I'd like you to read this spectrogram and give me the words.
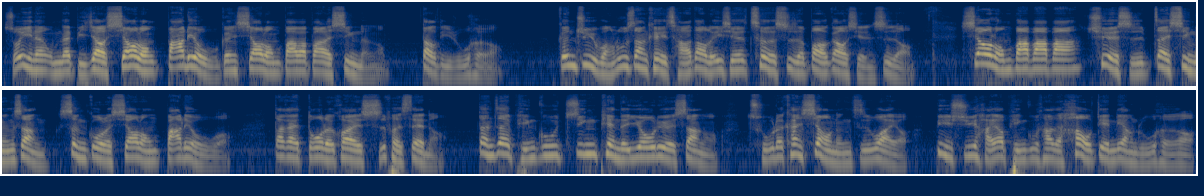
所以呢，我们来比较骁龙八六五跟骁龙八八八的性能哦，到底如何哦？根据网络上可以查到的一些测试的报告显示，哦，骁龙八八八确实在性能上胜过了骁龙八六五哦，大概多了快十 percent 哦。但在评估晶片的优劣上哦，除了看效能之外哦，必须还要评估它的耗电量如何哦。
